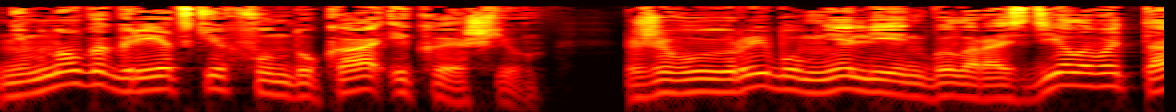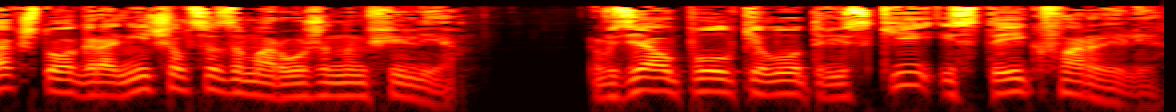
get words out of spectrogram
Немного грецких, фундука и кэшью. Живую рыбу мне лень было разделывать, так что ограничился замороженным филе. Взял полкило трески и стейк форели.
